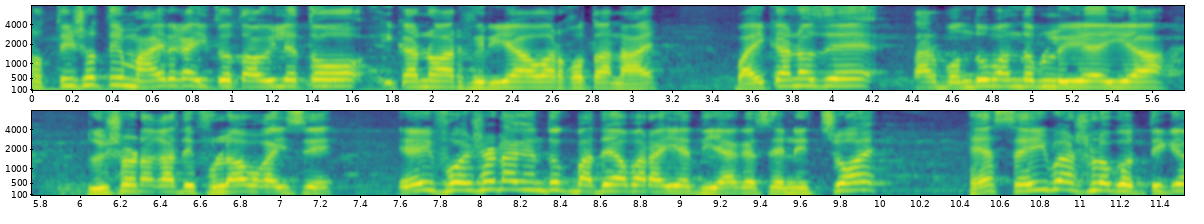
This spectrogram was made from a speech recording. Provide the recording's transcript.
সত্যি সত্যি মায়ের গাইতো তাহলে তো ইকানো আর ফিরিয়া হওয়ার কথা নাই। বা ইকানো যে তার বন্ধু বান্ধব লইয়া ইয়া দুইশো টাকা দিয়ে ফুলাও গাইছে। এই পয়সাটা কিন্তু বাদে আবার আইয়া দিয়া গেছে। নিশ্চয় হে সেই বাসলো গতিকে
